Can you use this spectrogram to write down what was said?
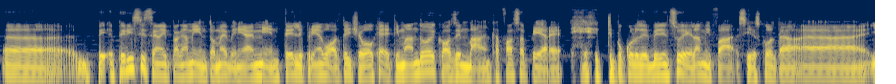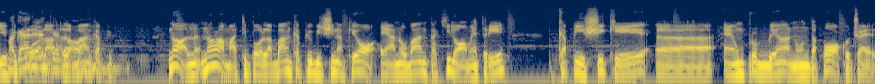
Uh, per, per il sistema di pagamento a me veniva in mente le prime volte dicevo ok ti mando le cose in banca fa sapere e tipo quello del Venezuela mi fa sì ascolta uh, io Magari tipo la, la, banca più no, no no ma tipo la banca più vicina che ho è a 90 km capisci che uh, è un problema non da poco, cioè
